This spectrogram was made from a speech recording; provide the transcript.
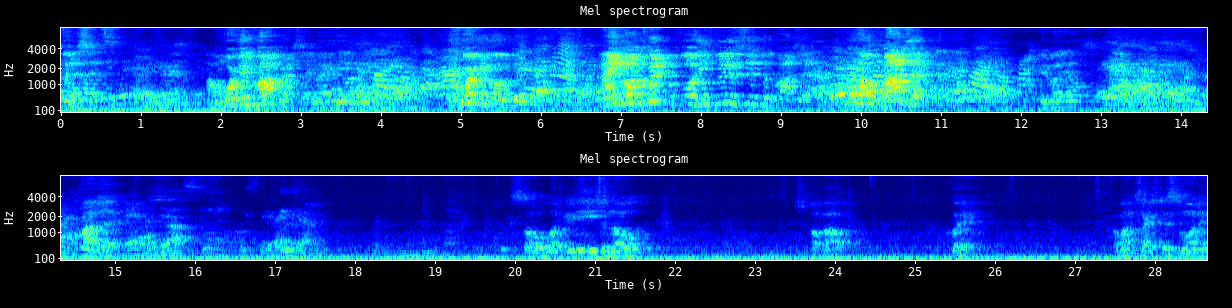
finish it. I'm a work in progress, amen. He- I ain't gonna quit before he finishes the project. Anybody else? Project. So what we need to know about quitting. From our text this morning,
